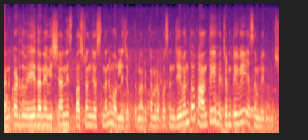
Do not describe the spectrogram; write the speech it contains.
వెనుకడదు వేయదనే విషయాన్ని స్పష్టం చేస్తుందని మురళి చెప్తున్నారు. కెమెరా పర్సన్ జీవన్తో కాంతి హెచ్ఎం టీవీ అసెంబ్లీ నుంచి.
